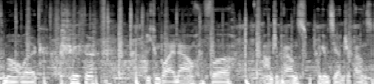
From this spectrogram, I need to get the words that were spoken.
Some artwork. you can buy it now for £100. I'll give it to you £100.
